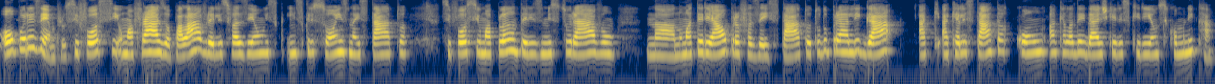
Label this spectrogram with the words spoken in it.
Ou, por exemplo, se fosse uma frase ou palavra, eles faziam inscrições na estátua. Se fosse uma planta, eles misturavam na, no material para fazer estátua, tudo para ligar aquela estátua com aquela deidade que eles queriam se comunicar.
